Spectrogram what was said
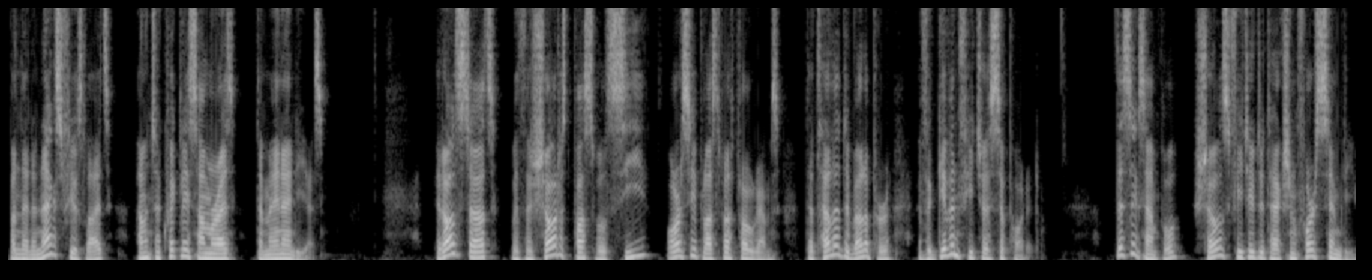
but in the next few slides, I want to quickly summarize the main ideas. It all starts with the shortest possible C or C++ programs that tell a developer if a given feature is supported. This example shows feature detection for SIMD.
